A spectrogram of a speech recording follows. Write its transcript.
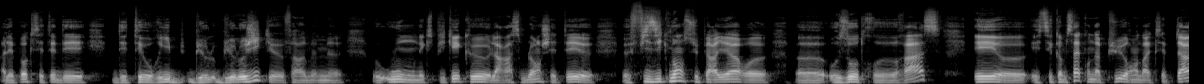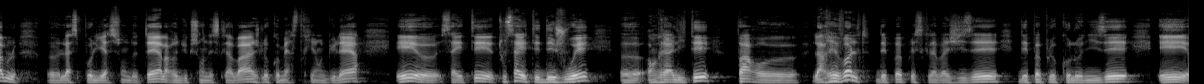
À l'époque, c'était des, théories biologiques, euh, enfin, même, euh, où on expliquait que la race blanche était euh, physiquement supérieure aux autres races. Et, c'est comme ça qu'on a pu rendre acceptable la spoliation de terre, la réduction d'esclavage, le commerce triangulaire. Et ça a été, tout ça a été déjoué en réalité par la révolte des peuples esclavagisés, des peuples colonisés, et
